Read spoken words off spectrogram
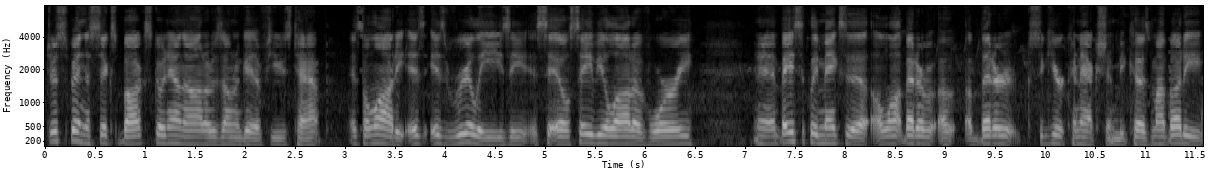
Just spend the six bucks, go down to AutoZone and get a fuse tap. It's a lot, it's, it's really easy. It'll save you a lot of worry and it basically makes it a, lot better a, a, better secure connection because my buddy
